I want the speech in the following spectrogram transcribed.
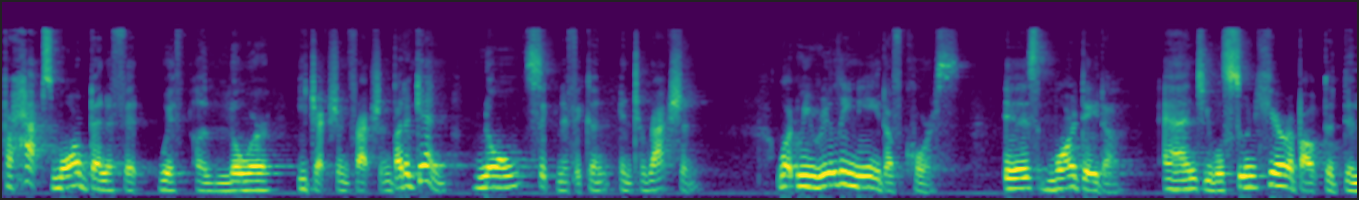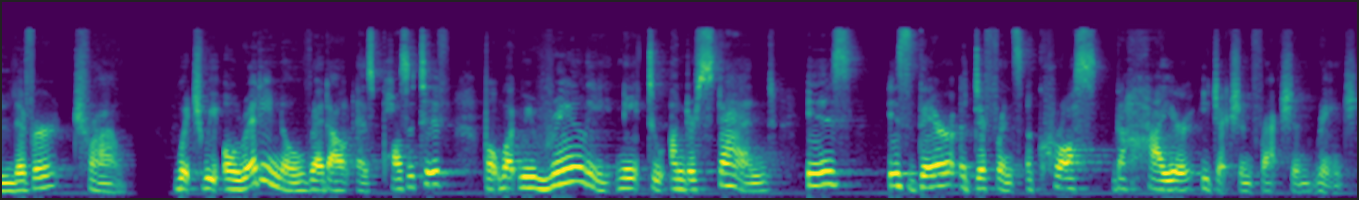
perhaps more benefit with a lower ejection fraction. But again, no significant interaction. What we really need, of course, is more data, and you will soon hear about the DELIVER trial, which we already know read out as positive, but what we really need to understand is is there a difference across the higher ejection fraction range?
